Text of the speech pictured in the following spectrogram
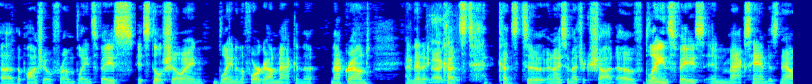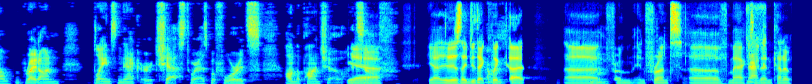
uh, the poncho from Blaine's face. It's still showing Blaine in the foreground, Mac in the background, and then it Mac. cuts cuts to an isometric shot of Blaine's face, and Mac's hand is now right on Blaine's neck or chest, whereas before it's on the poncho Yeah. itself. Yeah, it is. They do that quick cut uh, Mhm. from in front of Max, Mac. and then kind of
